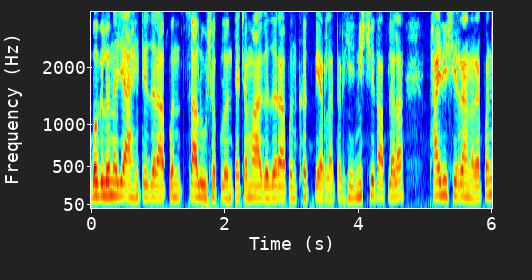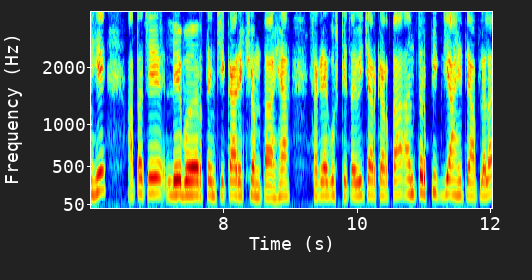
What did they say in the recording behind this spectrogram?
बगलनं जे आहे ते जर आपण चालवू शकलो आणि त्याच्या मागं जर आपण खत पेरला तर हे निश्चित आपल्याला फायदेशीर राहणार आहे. पण हे आताचे लेबर त्यांची कार्यक्षमता ह्या सगळ्या गोष्टीचा विचार करता आंतरपीक जे आहे ते आपल्याला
